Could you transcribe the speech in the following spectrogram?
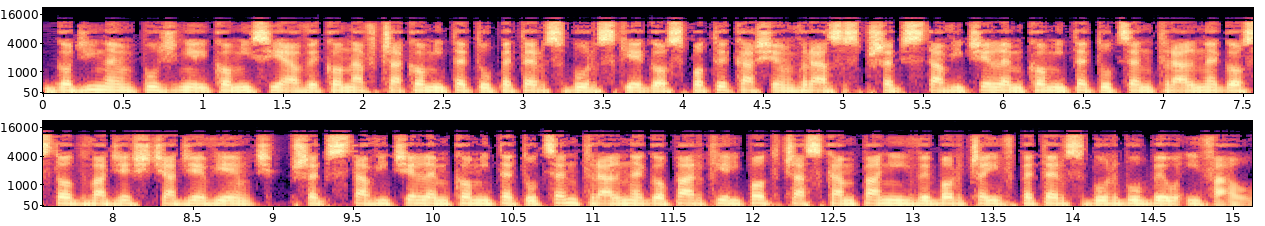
Godzinę później Komisja Wykonawcza Komitetu Petersburskiego spotyka się wraz z przedstawicielem Komitetu Centralnego 129, przedstawicielem Komitetu Centralnego Partii podczas kampanii wyborczej w Petersburgu był IV.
